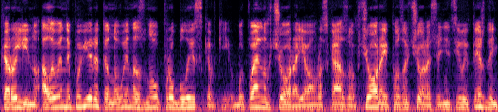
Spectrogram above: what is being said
Кароліну. Але ви не повірите, новина знов про блискавки. Буквально вчора я вам розказував вчора і позавчора. Сьогодні цілий тиждень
